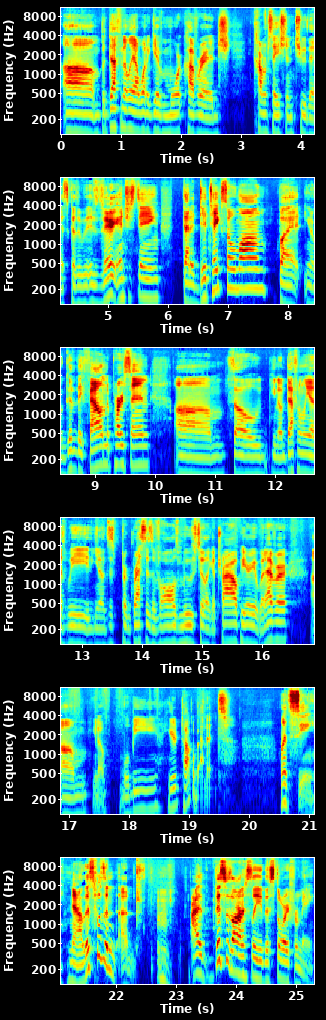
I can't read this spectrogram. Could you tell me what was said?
Um, but definitely, I want to give more coverage, conversation to this because it was very interesting that it did take so long. But you know, good that they found a person. Um, so you know, definitely as we you know just progresses, evolves, moves to like a trial period, whatever. Um, you know, we'll be here to talk about it. Let's see. Now, this was an. Uh, I this was honestly the story for me.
